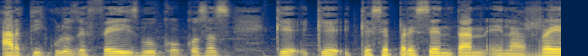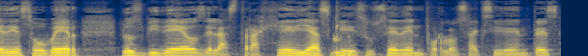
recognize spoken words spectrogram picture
artículos de Facebook o cosas que, se presentan en las redes o ver los videos de las tragedias que suceden por los accidentes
